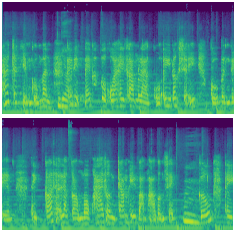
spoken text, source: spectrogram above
hết trách nhiệm của mình dạ. cái việc bé có vượt qua hay không là của y bác sĩ của bệnh viện thì có thể là còn một hai phần trăm hy vọng họ vẫn sẽ ừ. cứu thì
